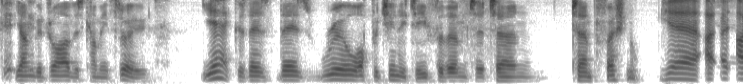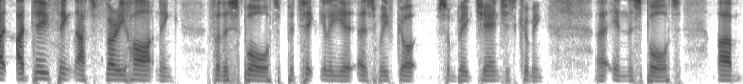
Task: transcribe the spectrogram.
younger drivers coming through, yeah, because there's there's real opportunity for them to turn turn professional. Yeah, I, I, I do think that's very heartening for the sport, particularly as we've got some big changes coming uh, in the sport. Um,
